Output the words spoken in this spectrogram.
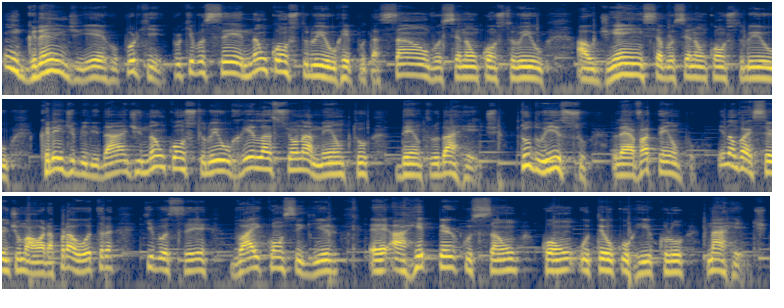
Um grande erro, por quê? Porque você não construiu reputação, você não construiu audiência, você não construiu credibilidade, não construiu relacionamento dentro da rede. Tudo isso leva tempo e não vai ser de uma hora para outra que você vai conseguir é, a repercussão com o teu currículo na rede.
